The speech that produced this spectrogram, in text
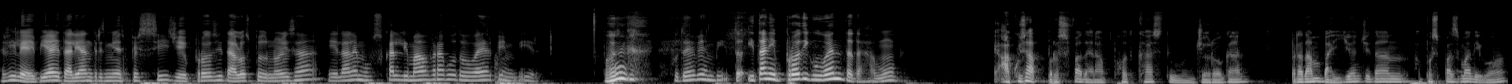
ρε Φίλε, πήγα Ιταλία τρεις μήνες πέρσι και ο πρώτος Ιταλός που γνώρισα έλανε μου σκάλι μαύρα από το Airbnb. Ρε. Που το Airbnb. Το- Ήταν η πρώτη κουβέντα τα μου είπε. Άκουσα πρόσφατα ένα podcast του Joe Rogan. Πρέπει να ήταν παγιό και ήταν αποσπασματικό.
